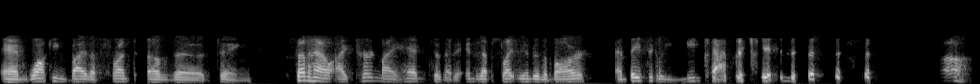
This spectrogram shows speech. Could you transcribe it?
and walking by the front of the thing. Somehow I turned my head so that it ended up slightly under the bar and basically kneecapped a kid. Oh.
